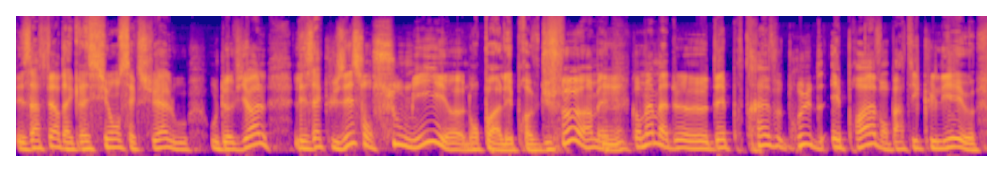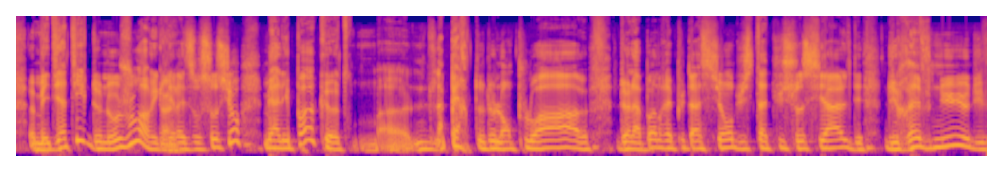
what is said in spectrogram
les affaires d'agression sexuelle ou, ou de viol? Les accusés sont soumis, euh, non pas à l'épreuve du feu, hein, mais Mhm. quand même à de, des très rudes épreuves, en particulier euh, médiatiques de nos jours avec Ouais. les réseaux sociaux. Mais à l'époque, euh, la perte de l'emploi, euh, de la bonne réputation, du statut social, des- du revenu, du,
